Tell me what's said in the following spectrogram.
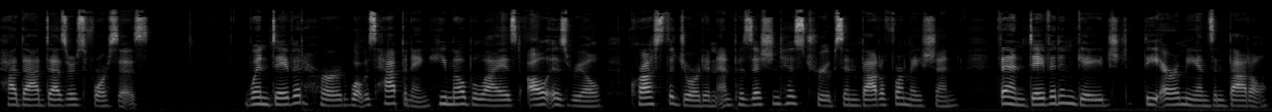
Hadadezer's forces. When David heard what was happening, he mobilized all Israel, crossed the Jordan, and positioned his troops in battle formation. Then David engaged the Arameans in battle,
